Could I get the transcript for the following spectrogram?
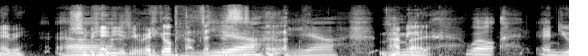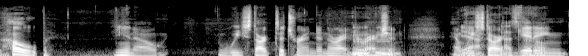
maybe. should be an Uh, easier way to go about this. Yeah, yeah. I mean, But- well, and you hope, you know, we start to trend in the right Mhm. direction, and Yeah, we start getting,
